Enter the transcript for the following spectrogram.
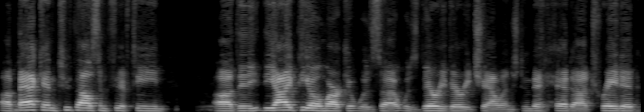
Uh, back in 2015, uh, the the IPO market was was very very challenged, and it had traded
